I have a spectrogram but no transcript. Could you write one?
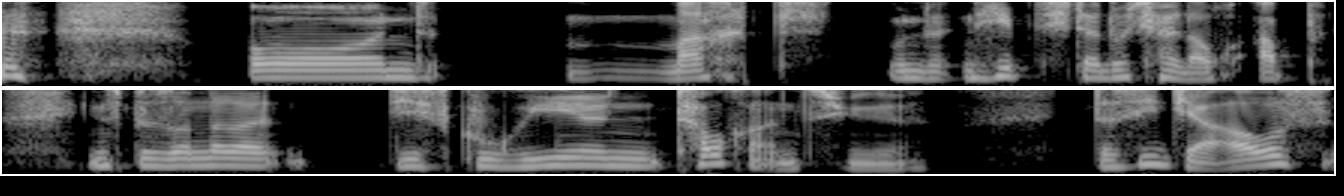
und macht und hebt sich dadurch halt auch ab. Insbesondere die skurrilen Taucheranzüge. Das sieht ja aus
